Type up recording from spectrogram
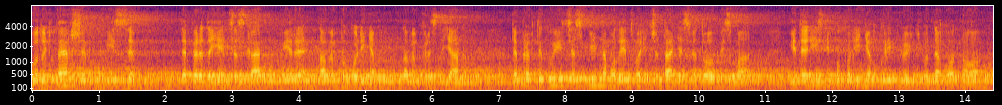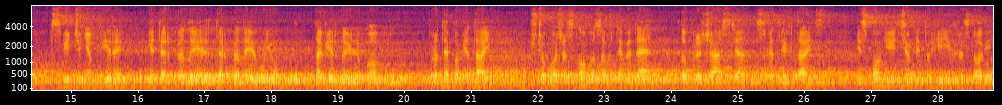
будуть першим місцем, де передається скарб віри новим поколінням, новим християнам, де практикується спільна молитва і читання Святого Письма, і де різні покоління укріплюють одне одного свідченням віри і терпели, терпеливою та вірною любов'ю. Проте пам'ятаймо, що Боже Слово завжди веде до причастя святих таїнств і сповнюється в літургії Христовій,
